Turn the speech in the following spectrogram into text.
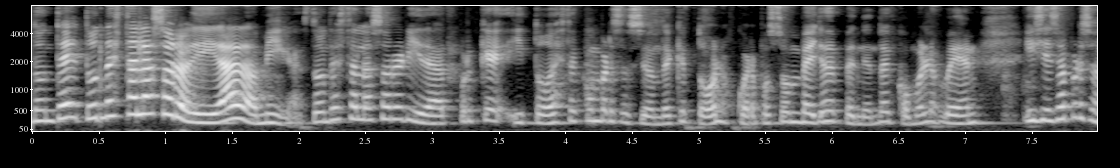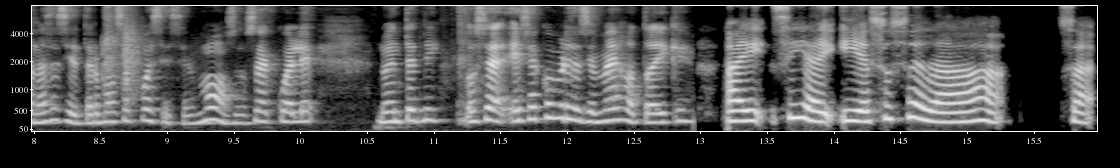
¿Dónde, ¿Dónde está la sororidad, amigas? ¿Dónde está la sororidad? Porque, y toda esta conversación de que todos los cuerpos son bellos dependiendo de cómo los vean. Y si esa persona se siente hermosa, pues es hermosa. O sea, ¿cuál es? No entendí. O sea, esa conversación me dejó todo y que. Hay, sí, hay, y eso se da. O sea,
